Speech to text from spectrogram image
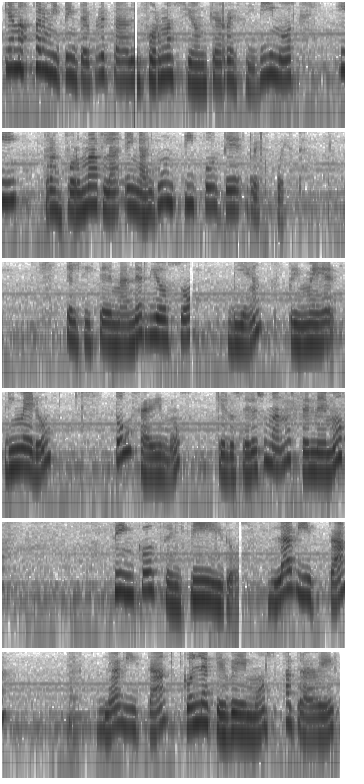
que nos permite interpretar la información que recibimos y transformarla en algún tipo de respuesta. El sistema nervioso, bien, primero, todos sabemos que los seres humanos tenemos cinco sentidos. La vista, la vista con la que vemos a través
